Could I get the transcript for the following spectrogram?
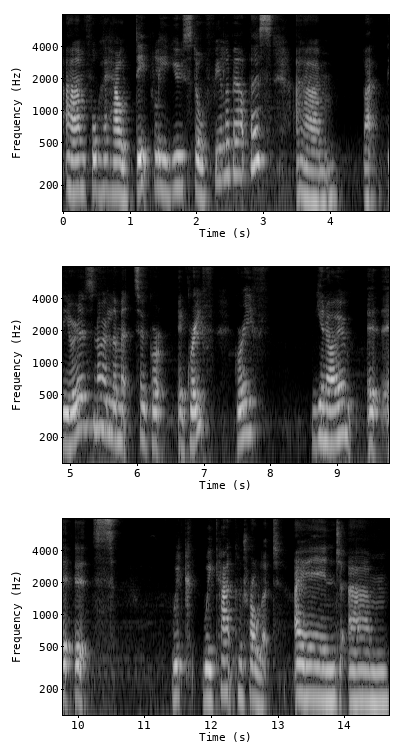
um, for how deeply you still feel about this. Um, but there is no limit to gr uh, grief. Grief, you know, it, it, it's, we, we can't control it. And um,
